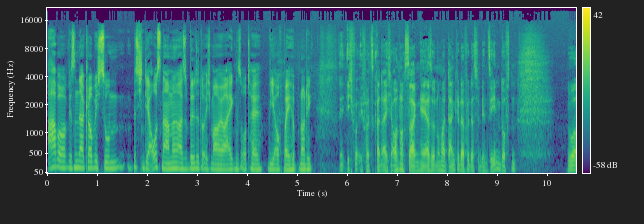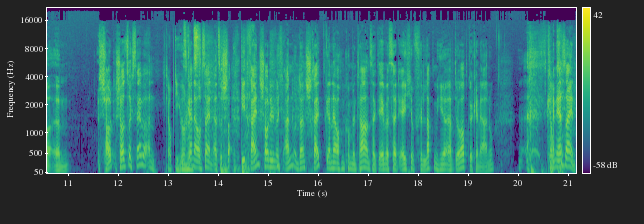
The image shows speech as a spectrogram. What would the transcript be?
aber wir sind da, glaube ich, so ein bisschen die Ausnahme. Also bildet euch mal euer eigenes Urteil, wie auch bei Hypnotic. Ich, ich wollte es gerade eigentlich auch noch sagen, hey, also nochmal danke dafür, dass wir den sehen durften. Nur, ähm, schaut es euch selber an. Ich glaube, die Das hören kann ja auch sein. Also geht rein, schaut ihn euch an und dann schreibt gerne auch einen Kommentar und sagt, ey, was seid ihr hier für Lappen hier? Habt ihr überhaupt gar keine Ahnung? Das kann ja sein.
